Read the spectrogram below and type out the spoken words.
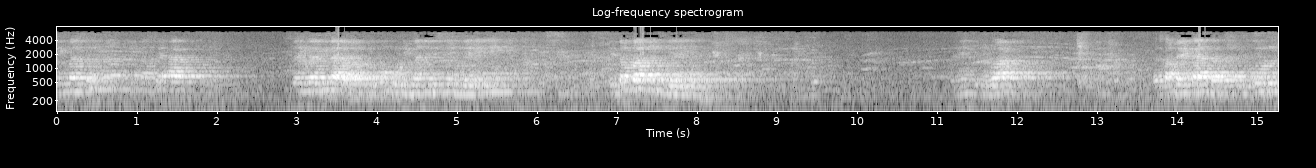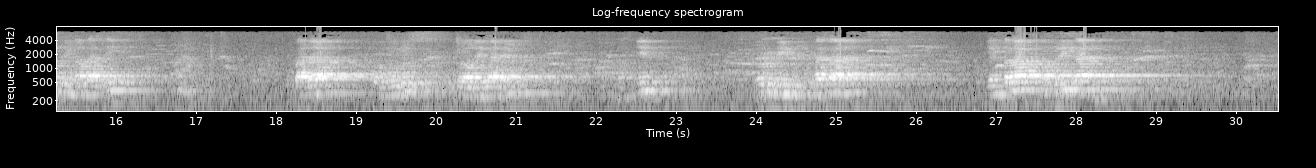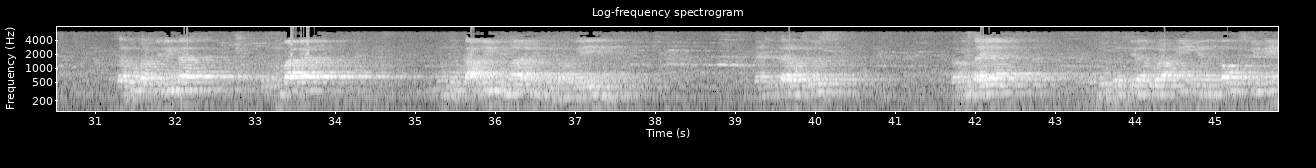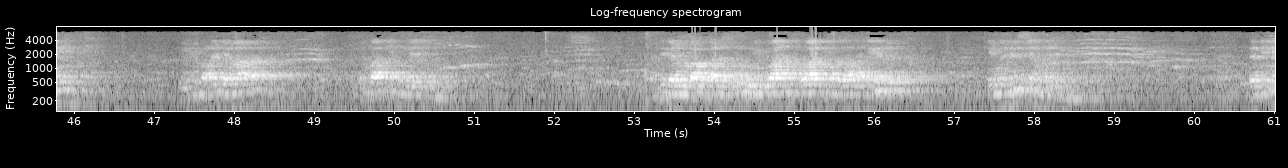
lima sunnah, lima sehat sehingga kita dapat berkumpul di majelis yang mulia ini. Di tempat yang mulia ini. Tidak lupa kepada seluruh ikhwan akhwat yang telah hadir di ini. Dan ini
